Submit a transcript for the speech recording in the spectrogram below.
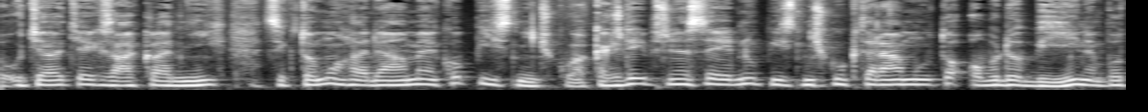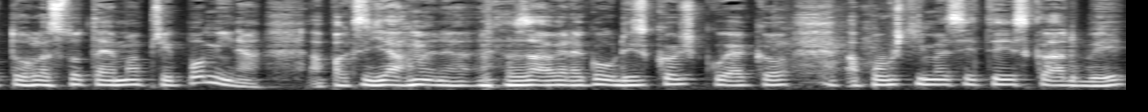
u těchto těch základních si k tomu hledáme jako písničku. A každý přinese jednu písničku, která mu to období nebo tohle to téma připomíná. A pak si děláme na, na závěr takovou diskošku jako, a pouštíme si ty skladby.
